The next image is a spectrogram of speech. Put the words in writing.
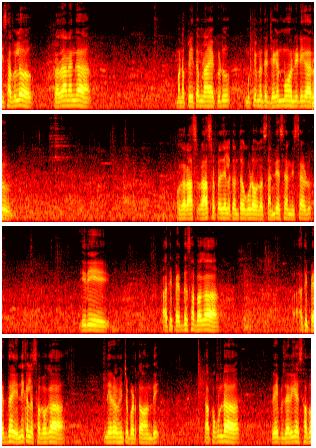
ఈ సభలో ప్రధానంగా మన ప్రీతం నాయకుడు ముఖ్యమంత్రి జగన్మోహన్ రెడ్డి గారు ఒక రాష్ట్ర రాష్ట్ర ప్రజలకంతా కూడా ఒక సందేశాన్ని ఇస్తాడు. ఇది అతి పెద్ద సభగా అతి పెద్ద ఎన్నికల సభగా నిర్వహించబడుతూ ఉంది. తప్పకుండా రేపు జరిగే సభ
